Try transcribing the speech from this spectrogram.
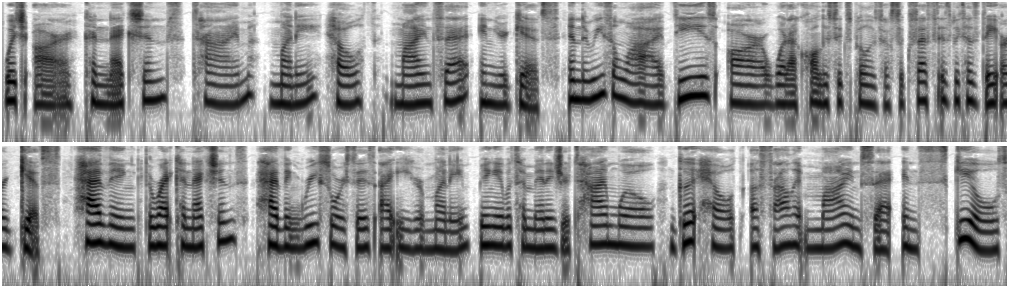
which are connections, time, money, health, mindset, and your gifts. And the reason why these are what I call the six pillars of success is because they are gifts. Having the right connections, having resources, i.e., your money, being able to manage your time well, good health, a solid mindset, and skills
